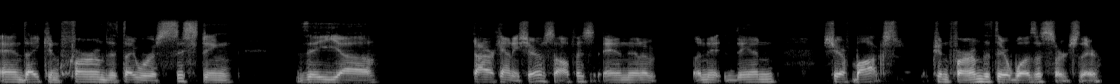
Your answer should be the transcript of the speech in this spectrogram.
and they confirmed that they were assisting the uh, Dyer County Sheriff's Office, and then uh, and then Sheriff Box confirmed that there was a search there,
